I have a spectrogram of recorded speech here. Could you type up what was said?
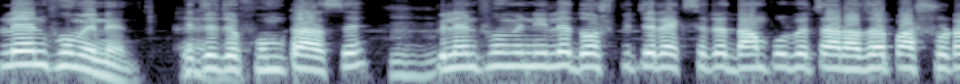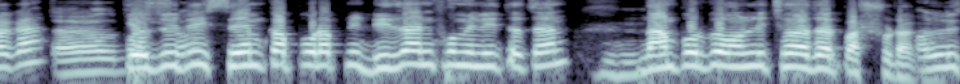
প্লেন ফোমে নেন এই যে হ্যাঁ। যে ফোমটা আছে। প্লেন ফোমে নিলে দশ পিচের এক সেটের দাম পড়বে চার হাজার পাঁচশো টাকা। কেউ যদি সেম কাপড় আপনি ডিজাইন ফোমে নিতে চান দাম পড়বে অনলি ছয় হাজার পাঁচশো টাকা। অনলি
